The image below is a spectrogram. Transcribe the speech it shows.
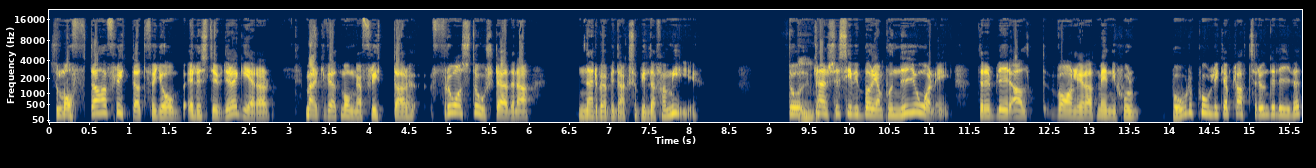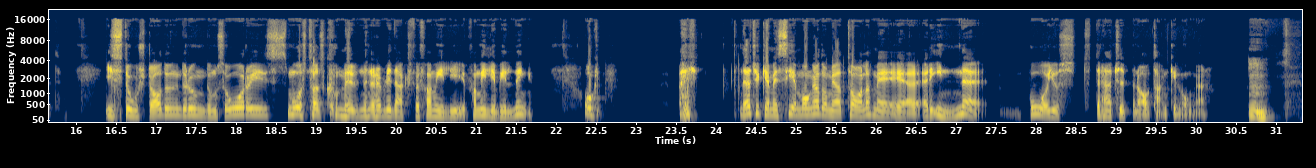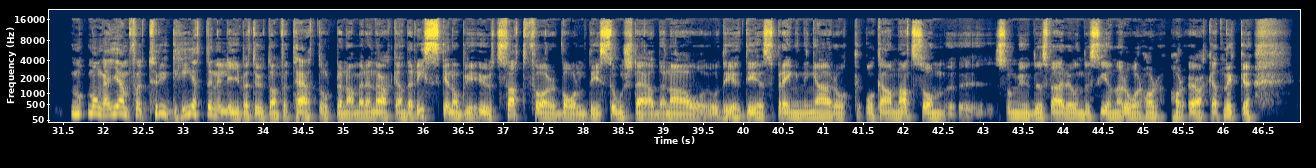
som ofta har flyttat för jobb eller studier agerar märker vi att många flyttar från storstäderna när det börjar bli dags att bilda familj. Då mm. kanske ser vi början på en ny ordning där det blir allt vanligare att människor bor på olika platser under livet. I storstad under ungdomsår och i småstadskommuner när det blir dags för familj, familjebildning. Och där tycker jag mig se, många av dem jag har talat med är, är inne på just den här typen av tankegångar. Mm. Många jämför tryggheten i livet utanför tätorterna med den ökande risken att bli utsatt för våld i storstäderna och, och det, det, är sprängningar och, och annat som, eh, som ju dessvärre under senare år har, har ökat mycket.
